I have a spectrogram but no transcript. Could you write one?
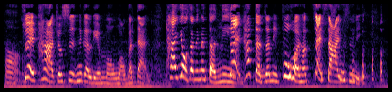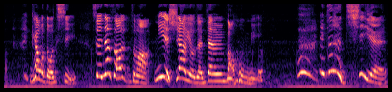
嗯。最怕就是那个联盟王八蛋，他又在那边等你。对他等着你复活以后再杀一次你。你看我多气。所以那时候什么你也需要有人在那边保护你？哎，真的很气耶！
